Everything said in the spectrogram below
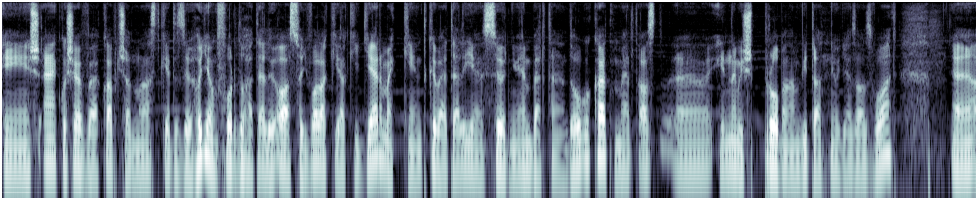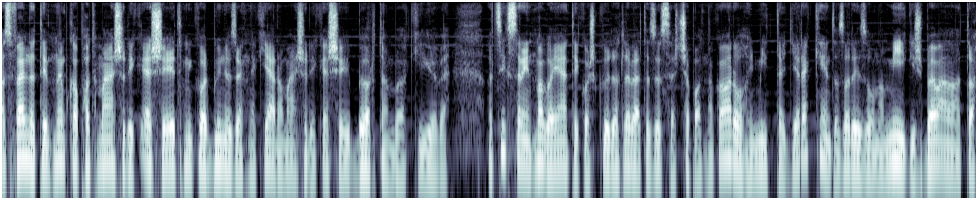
és Ákos ebben kapcsolatban azt kérdező, hogy hogyan fordulhat elő az, hogy valaki, aki gyermekként követel ilyen szörnyű embertelen dolgokat, mert azt uh, én nem is próbálom vitatni, hogy ez az volt, uh, az felnőttként nem kaphat második esélyt, mikor bűnözőknek jár a második esély börtönből kijöve. A cikk szerint maga a játékos küldött levelet az összes csapatnak arról, hogy mit tett gyerekként, az Arizona mégis bevállalta,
